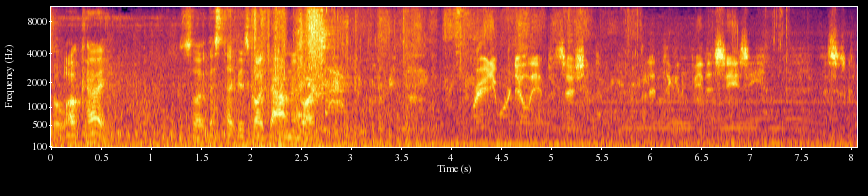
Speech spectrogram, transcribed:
Hall, okay. So let's take this guy down anyway. Brady, we're nearly in position. I didn't think it'd be this easy. This is gonna.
